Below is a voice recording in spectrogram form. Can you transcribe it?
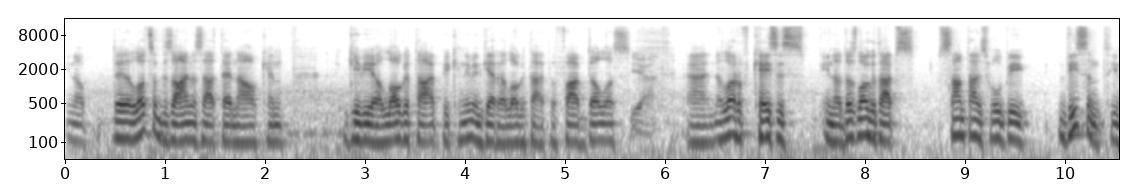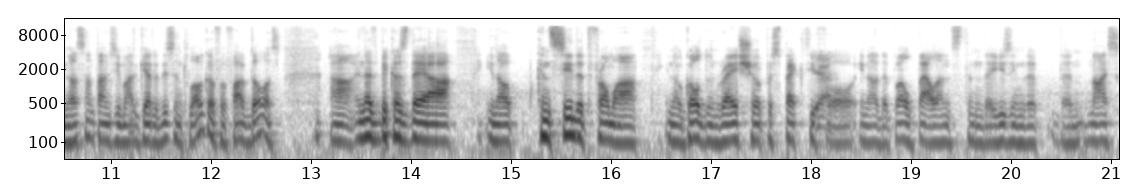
You know, there are lots of designers out there now can give you a logotype. You can even get a logotype for five dollars. Yeah. And in a lot of cases, you know, those logotypes sometimes will be decent. You know, sometimes you might get a decent logo for five dollars, uh, and that's because they are, you know, considered from a you know golden ratio perspective, Yeah. or you know, they're well balanced and they're using the, the nice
